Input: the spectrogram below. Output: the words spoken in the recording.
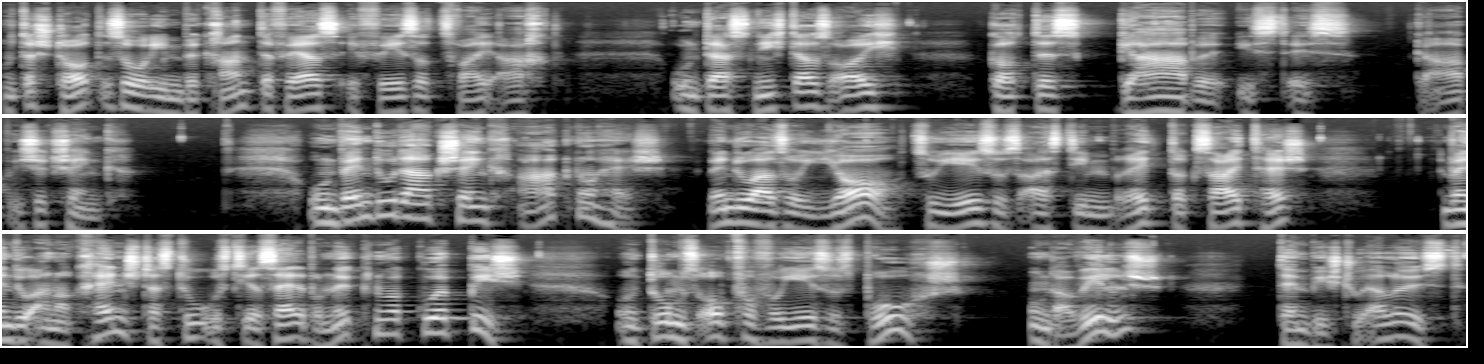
Und das steht so im bekannten Vers Epheser 2,8. Und das nicht aus euch, Gottes Gabe ist es. Gabe ist ein Geschenk. Und wenn du da Geschenk angenommen hast, wenn du also Ja zu Jesus als dem Retter gesagt hast, wenn du anerkennst, dass du aus dir selber nicht genug gut bist und darum das Opfer von Jesus brauchst und auch willst, dann bist du erlöst.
